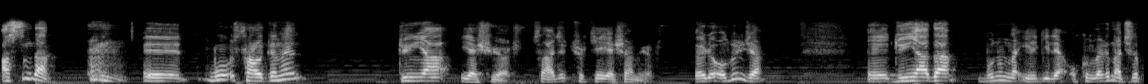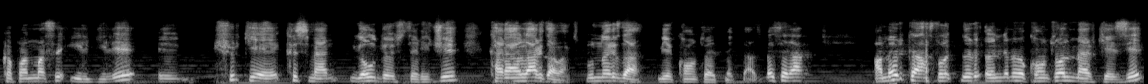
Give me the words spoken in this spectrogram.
Aslında e, bu salgını dünya yaşıyor. Sadece Türkiye yaşamıyor. Öyle olunca e, dünyada bununla ilgili okulların açılıp kapanması ilgili e, Türkiye'ye kısmen yol gösterici kararlar da var. Bunları da bir kontrol etmek lazım. Mesela Amerika Hastalıkları Önleme ve Kontrol Merkezi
